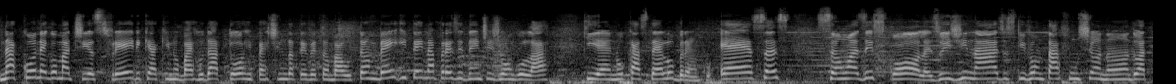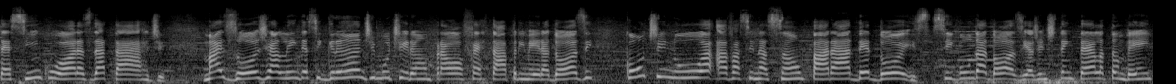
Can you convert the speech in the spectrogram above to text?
na Cônego Matias Freire, que é aqui no bairro da Torre, pertinho da TV Tambaú também, e tem na Presidente João Goulart, que é no Castelo Branco. Essas são as escolas, os ginásios que vão estar funcionando até 5 horas da tarde. Mas hoje, além desse grande mutirão para ofertar a primeira dose, continua a vacinação para a D2, segunda dose. A gente tem tela também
